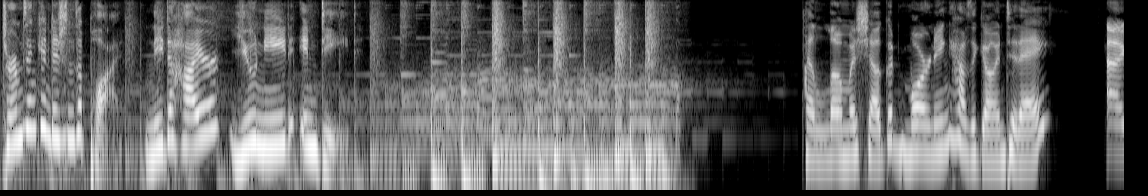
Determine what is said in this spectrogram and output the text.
Terms and conditions apply. Need to hire? You need Indeed. Hello, Michelle. Good morning. How's it going today? Uh,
